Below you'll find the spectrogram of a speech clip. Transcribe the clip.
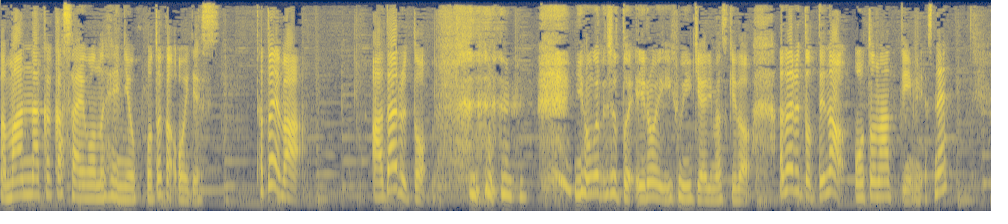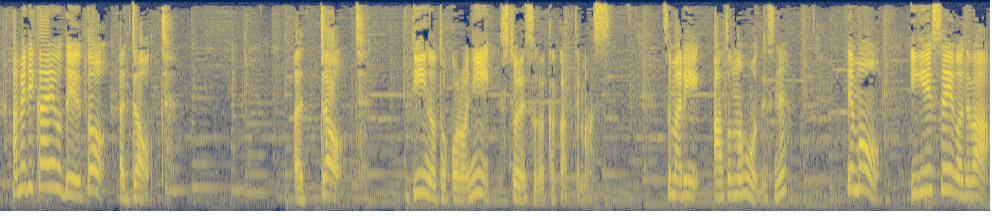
まあ、真ん中か最後の辺に置くことが多いです。例えば、アダルト。日本語でちょっとエロい雰囲気ありますけど、アダルトっていうのは大人って意味ですね。アメリカ英語で言うと、adult。adult。D のところにストレスがかかってます。つまり、後の方ですね。でも、イギリス英語では、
